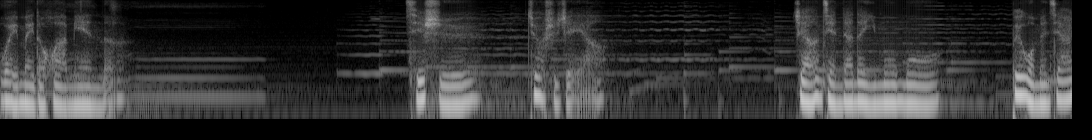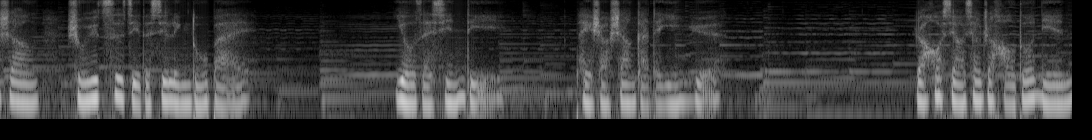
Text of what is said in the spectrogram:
唯美的画面呢？其实，就是这样。这样简单的一幕幕，被我们加上属于自己的心灵独白，又在心底配上伤感的音乐，然后想象着好多年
